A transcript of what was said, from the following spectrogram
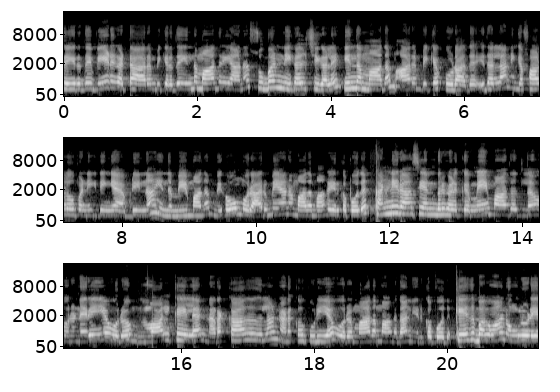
செய்யறது வீடு கட்ட ஆரம்பிக்கிறது இந்த மாதிரியான சுப நிகழ்ச்சிகளை இந்த மாதம் ஆரம்பிக்க கூடாது. இதெல்லாம் நீங்க ஃபாலோ பண்ணிக்கிட்டீங்க அப்படின்னா இந்த மே மாதம் மிகவும் ஒரு அருமையான மாதமாக இருக்க போது கன்னிராசி அன்பர்களுக்கு மே மாதத்துல ஒரு நிறைய ஒரு வாழ்க்கையில நடக்காததெல்லாம் நடக்கக்கூடிய ஒரு மாதமாக தான் இருக்க போகுது. கேது பகவான் உங்களுடைய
